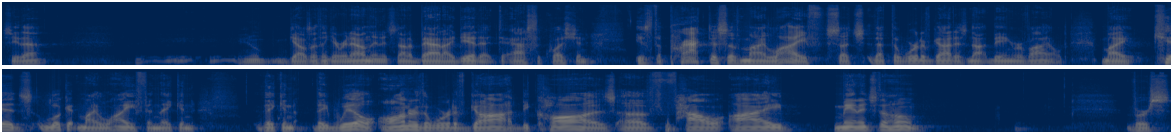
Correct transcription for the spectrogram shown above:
See that? You know, gals, I think every now and then it's not a bad idea to, to ask the question is the practice of my life such that the word of God is not being reviled? My kids look at my life and they can they can they will honor the word of god because of how i manage the home. Verse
